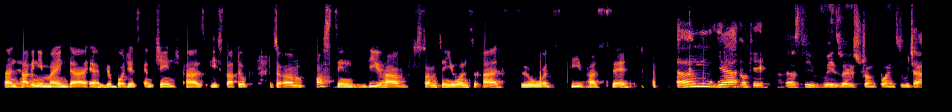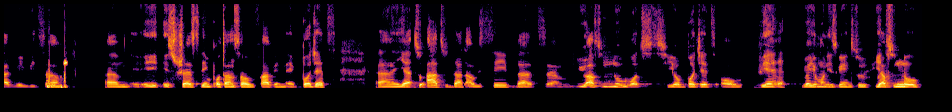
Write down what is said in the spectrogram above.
and having in mind that um, your budgets can change as a startup. So, um, Austin, do you have something you want to add to what Steve has said? Um, yeah, okay. Uh, Steve raised very strong points, which I agree with. Um, um, he, he stressed the importance of having a budget. Uh, yeah, to add to that, I would say that um, you have to know what your budget or where where your money is going to. You have to know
